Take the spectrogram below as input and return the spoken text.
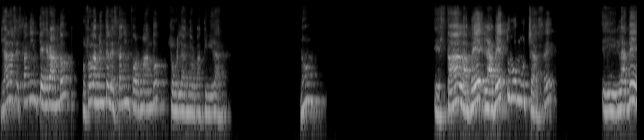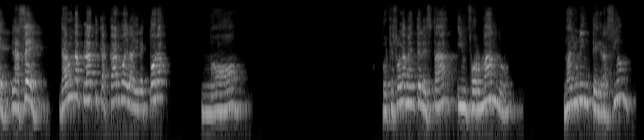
¿ya las están integrando o solamente le están informando sobre la normatividad? No. Está la B, la B tuvo muchas, ¿eh? Y la D, la C, dar una plática a cargo de la directora no. Porque solamente le está informando. No hay una integración.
